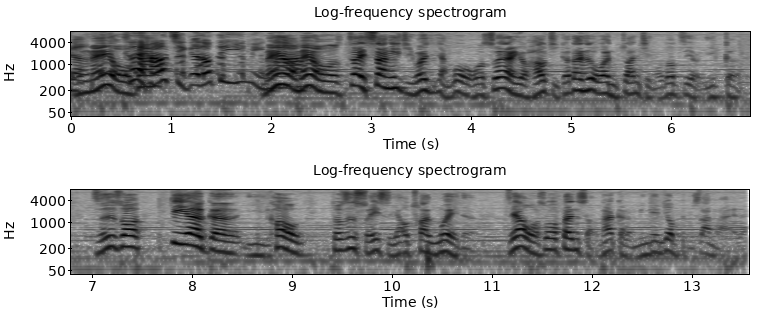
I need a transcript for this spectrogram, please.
我个，没有，我所以好几个都第一名。没有没有，我在上一集我已经讲过，我虽然有好几个，但是我很专情，我都只有一个，只是说第二个以后都是随时要篡位的，只要我说分手，他可能明天就补上来了，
